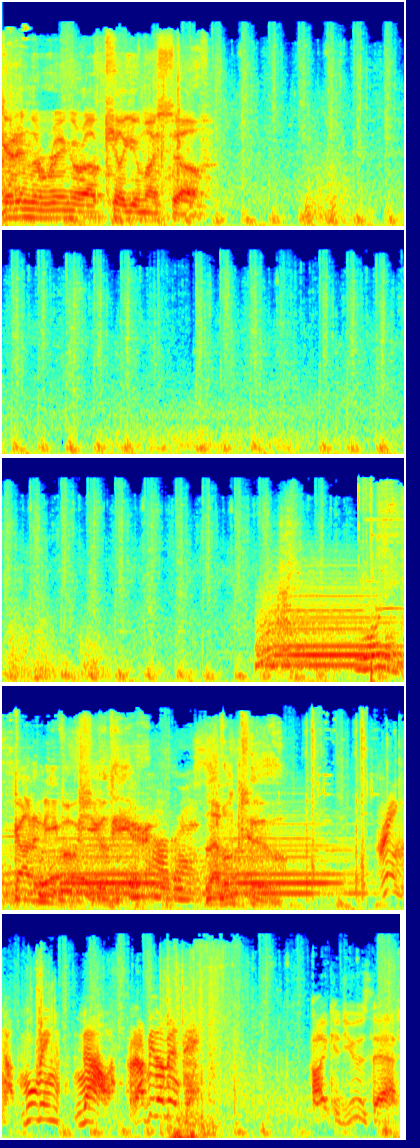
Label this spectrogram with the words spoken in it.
Get in the ring or I'll kill you myself. Got an Evo shield here. Progress. Level two. Ring, moving now. Rápidamente. I could use that.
